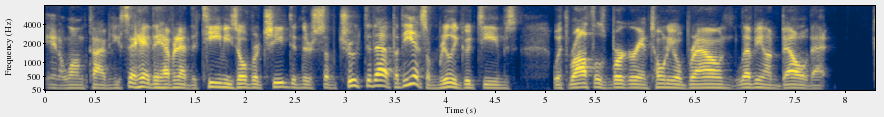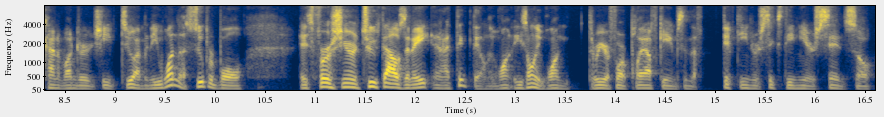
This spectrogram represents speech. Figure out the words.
in a long time. You say, hey, they haven't had the team. He's overachieved, and there's some truth to that. But he had some really good teams with Roethlisberger, Antonio Brown, Le'Veon Bell that kind of underachieved too. I mean, he won the Super Bowl his first year in 2008, and I think they only won. He's only won three or four playoff games in the 15 or 16 years since. So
